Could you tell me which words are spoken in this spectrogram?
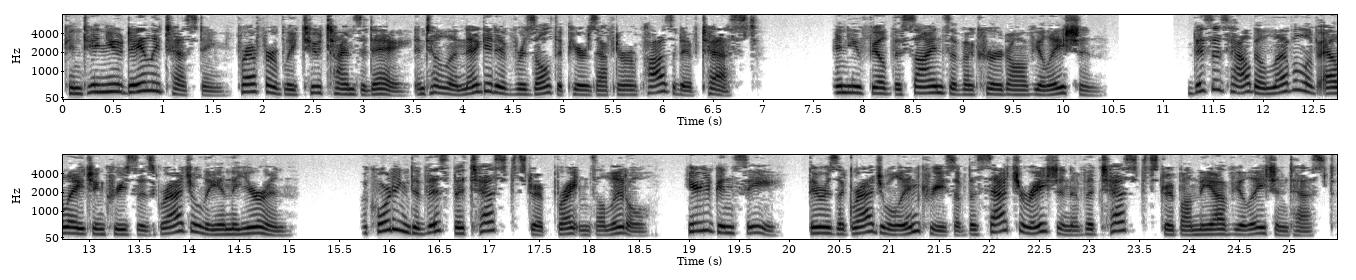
Continue daily testing, preferably two times a day, until a negative result appears after a positive test. And you feel the signs of occurred ovulation. This is how the level of LH increases gradually in the urine. According to this the test strip brightens a little. Here you can see, there is a gradual increase of the saturation of the test strip on the ovulation test.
